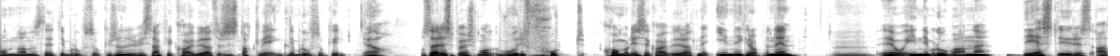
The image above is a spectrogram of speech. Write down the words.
omdannes det til blodsukker. Så når vi snakker karbohydrater, så snakker vi egentlig blodsukker. ja. Og så er det spørsmål hvor fort kommer disse karbohydratene inn i kroppen din Mm, eh, og inn i blodbanene. Det styres av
